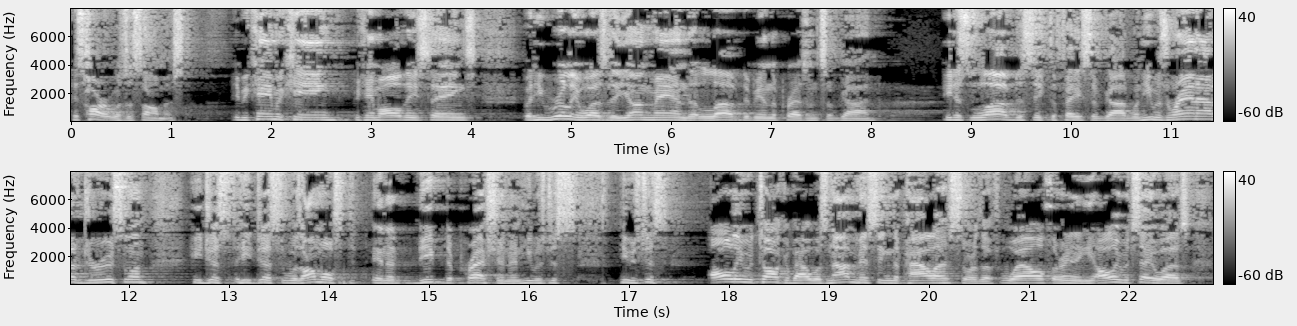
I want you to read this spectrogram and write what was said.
his heart was a psalmist. He became a king, became all these things, but he really was the young man that loved to be in the presence of God. He just loved to seek the face of God. When he was ran out of Jerusalem, he just, he just was almost in a deep depression and he was just, he was just, all he would talk about was not missing the palace or the wealth or anything. All he would say was,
